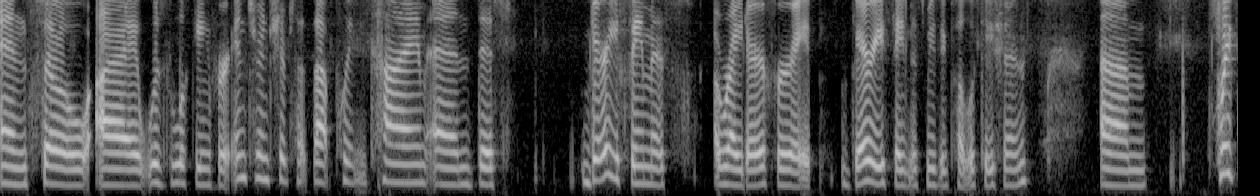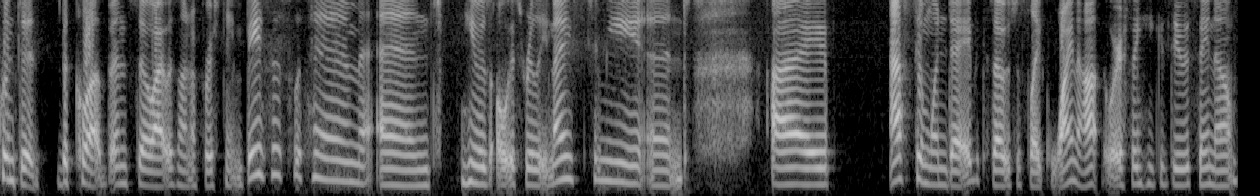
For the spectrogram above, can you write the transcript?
And so I was looking for internships at that point in time and this very famous writer for a very famous music publication um, frequented the club and so I was on a first name basis with him and he was always really nice to me and I asked him one day because I was just like, why not? The worst thing he could do is say no.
